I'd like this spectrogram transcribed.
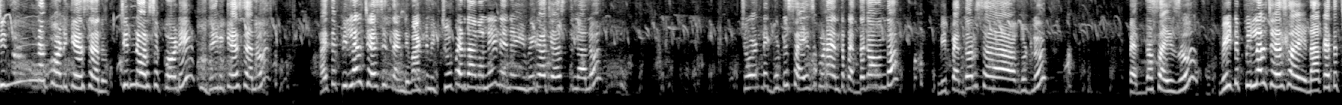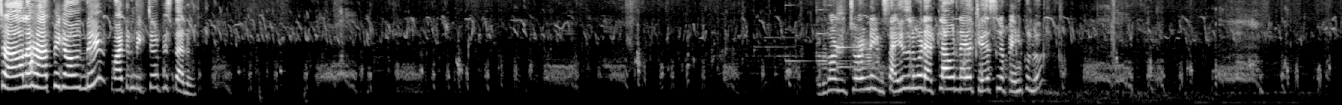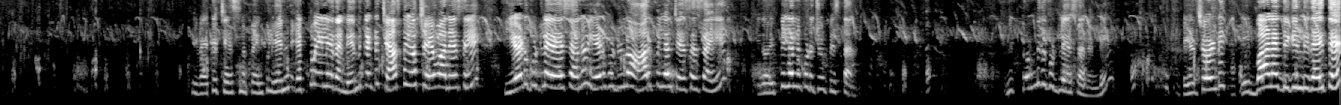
చిన్న కోడికి వేసాను చిన్న వరుస కోడి దీనికి వేసాను. అయితే పిల్లలు చేసిందండి వాటిని మీకు చూపెడదామని నేను ఈ వీడియో చేస్తున్నాను. చూడండి గుడ్డు సైజు కూడా ఎంత పెద్దగా ఉందో. మీ పెద్ద గుడ్లు పెద్ద సైజు వీటి పిల్లలు చేశాయి. నాకైతే చాలా హ్యాపీగా ఉంది. వాటిని మీకు చూపిస్తాను. ఇదిగోండి చూడండి సైజులు కూడా ఎట్లా ఉన్నాయో చేసిన పెంకులు. ఇవైతే చేసిన పెంకులు ఎన్ని ఎక్కువ వేయలేదండి. ఎందుకంటే చేస్తాయో చేయవో అనేసి ఏడు గుడ్లు వేసాను. ఏడు గుడ్లలో ఆరు పిల్లలు చేసేసాయి. ఇగో ఈ పిల్లల్ని కూడా చూపిస్తాను. ఇది తొమ్మిది గుడ్లు వేసానండి. ఇక చూడండి ఇవాళ దిగింది ఇదైతే.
